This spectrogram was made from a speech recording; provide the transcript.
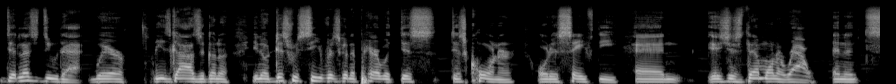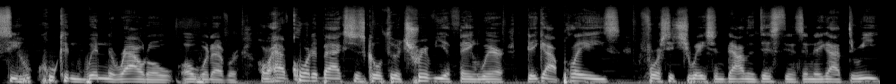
then let's do that. Where these guys are gonna, you know, this receiver is gonna pair with this this corner or this safety, and it's just them on a route and then see who, who can win the route or, or whatever. Or have quarterbacks just go through a trivia thing where they got plays for a situation down the distance and they got three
